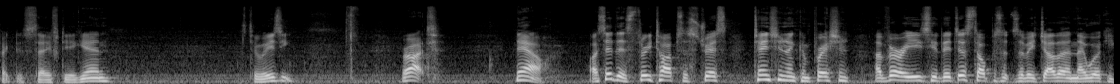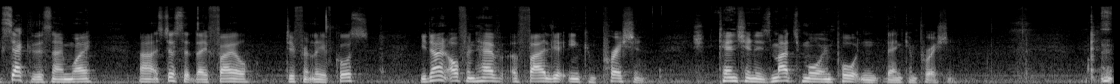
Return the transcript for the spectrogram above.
of safety again. It's too easy. Right, now I said there's three types of stress. Tension and compression are very easy. They're just opposites of each other and they work exactly the same way. Uh, it's just that they fail differently, of course. You don't often have a failure in compression. Tension is much more important than compression.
